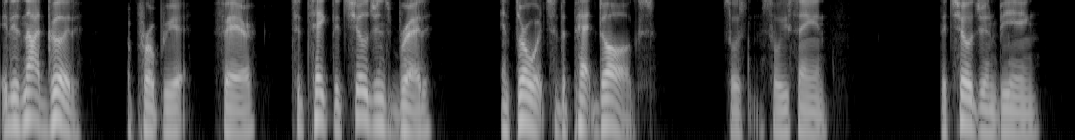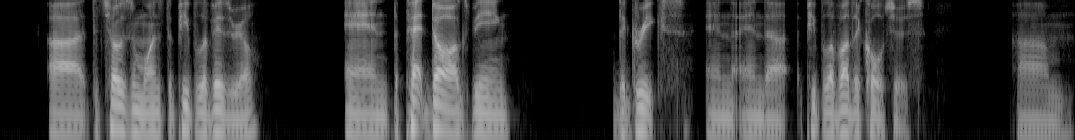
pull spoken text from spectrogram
It is not good, appropriate, fair, to take the children's bread and throw it to the pet dogs. So, so he's saying, the children being uh, the chosen ones, the people of Israel, and the pet dogs being the Greeks and and uh, people of other cultures. Um,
